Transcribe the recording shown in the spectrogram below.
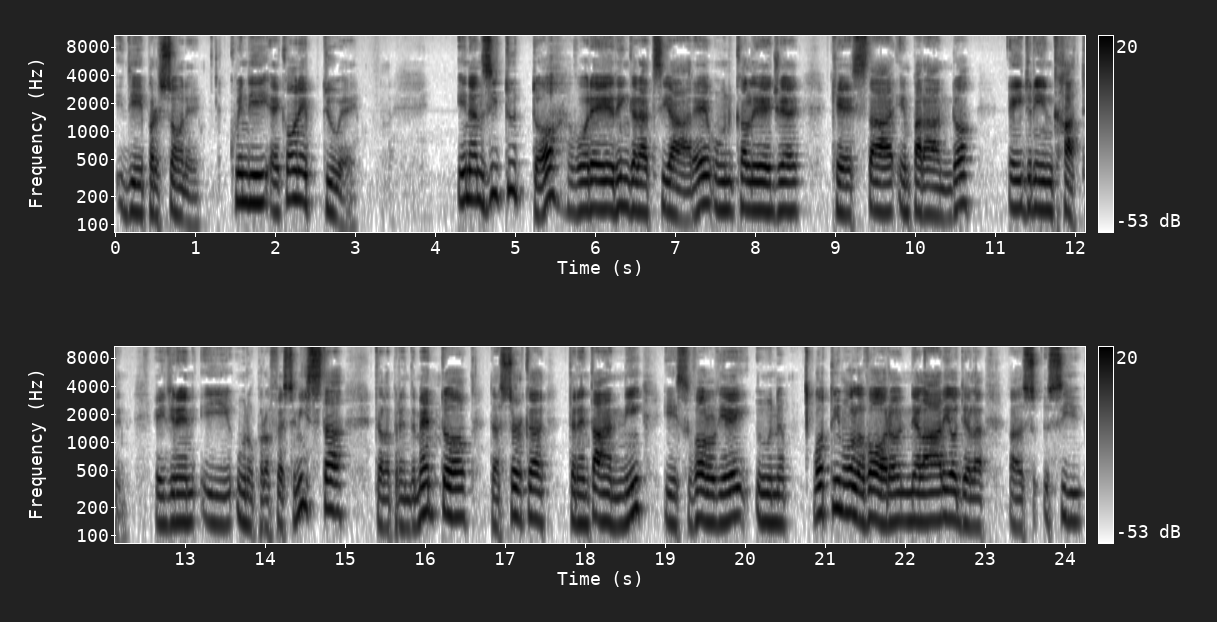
di persone, quindi econe due. Innanzitutto vorrei ringraziare un collega che sta imparando, Adrian Cotton. Adrian è un professionista dell'apprendimento da circa 30 anni e svolge un ottimo lavoro nell'area del uh, si,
